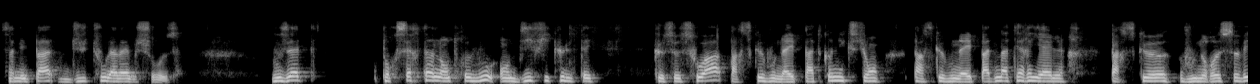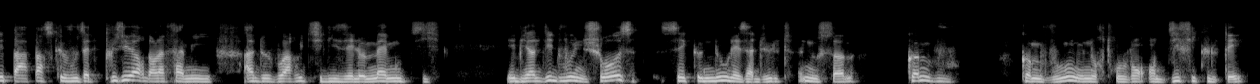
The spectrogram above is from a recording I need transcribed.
ça n'est pas du tout la même chose. Vous êtes, pour certains d'entre vous, en difficulté, que ce soit parce que vous n'avez pas de connexion, parce que vous n'avez pas de matériel, parce que vous ne recevez pas, parce que vous êtes plusieurs dans la famille à devoir utiliser le même outil. Eh bien, dites-vous une chose, c'est que nous, les adultes, nous sommes comme vous. Comme vous, nous nous retrouvons en difficulté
